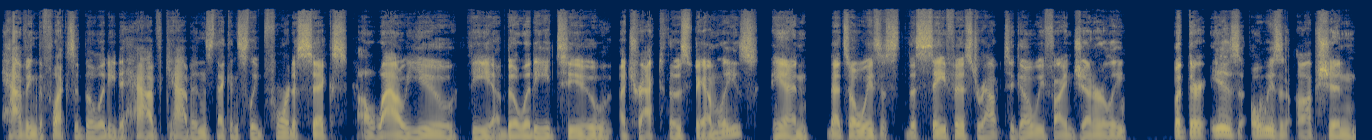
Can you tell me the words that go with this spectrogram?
having the flexibility to have cabins that can sleep four to six allow you the ability to attract those families. And that's always a the safest route to go, we find generally. But there is always an option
